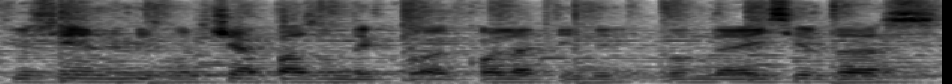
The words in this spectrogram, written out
inclusive en el mismo Chiapas donde Coca-Cola tiene, donde hay ciertas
